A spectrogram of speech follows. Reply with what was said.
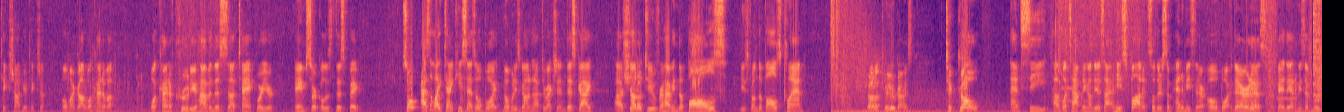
take a shot here? Take a shot? Oh my god, what kind of a... What kind of crew do you have in this uh, tank where your aim circle is this big? So, as a light tank, he says, oh boy, nobody's gone in that direction. And this guy uh, shout out to you for having the balls. He's from the Balls clan. Shout out to you guys. To go and see uh, what's happening on the other side. And he's spotted, so there's some enemies there. Oh boy, there it is. Okay, the enemies have moved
